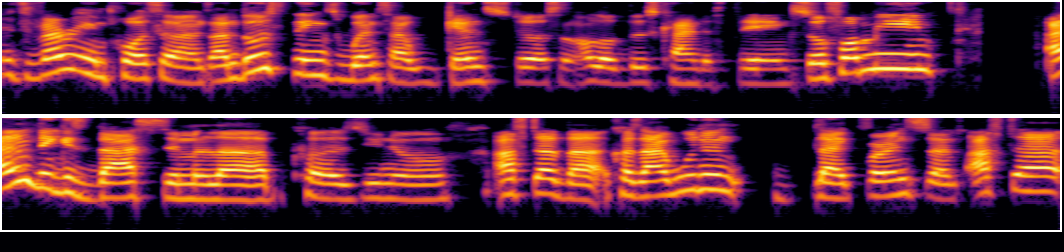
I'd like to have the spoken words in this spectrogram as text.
it's very important. And those things went against us and all of those kind of things. So for me, I don't think it's that similar because, you know, after that, because I wouldn't, like, for instance, after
